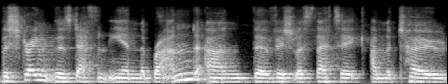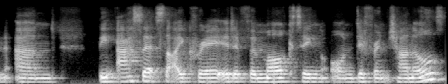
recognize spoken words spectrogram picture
the strength is definitely in the brand and the visual aesthetic and the tone and the assets that I created for marketing on different channels.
